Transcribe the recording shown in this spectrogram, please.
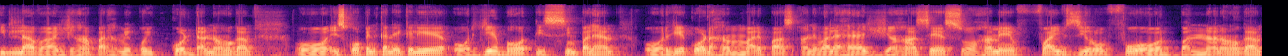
अलावा यहाँ पर हमें कोई कोड डालना होगा और इसको ओपन करने के लिए और ये बहुत ही सिंपल है और ये कोड हमारे पास आने वाला है यहाँ से। सो हमें फाइव ज़ीरो फोर बनाना होगा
